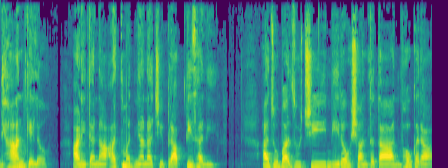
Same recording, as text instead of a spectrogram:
ध्यान केलं आणि त्यांना आत्मज्ञानाची प्राप्ती झाली. आजूबाजूची नीरव शांतता अनुभव करा.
